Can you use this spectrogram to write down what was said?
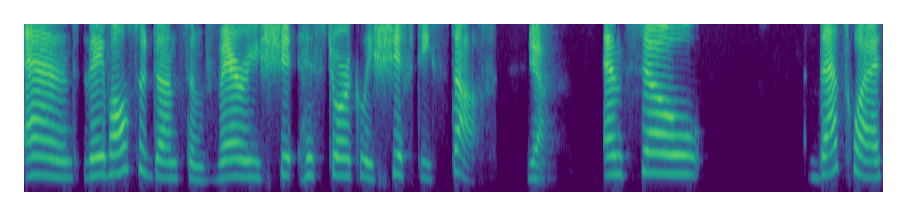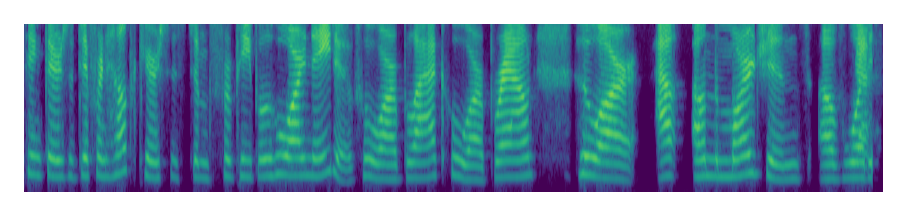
And they've also done some very shi- historically shifty stuff. Yeah. And so that's why I think there's a different healthcare system for people who are native, who are black, who are brown, who are out on the margins of what yes. is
